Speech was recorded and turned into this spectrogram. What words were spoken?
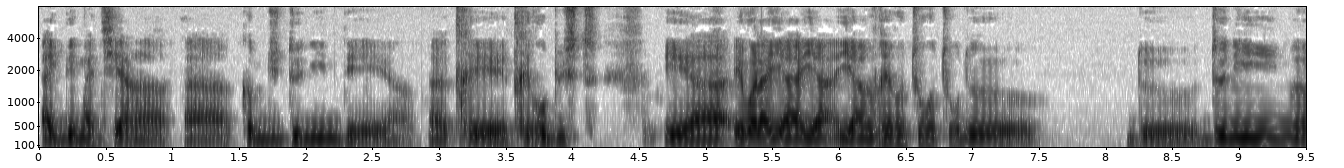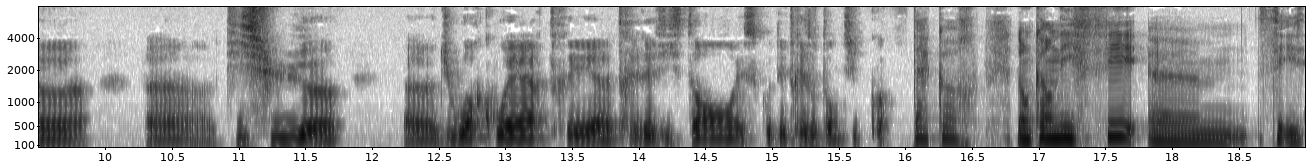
avec des matières comme du denim, des très très robustes. Et, et voilà, il y a, y, a, y a un vrai retour autour de de denim, tissu euh, du workwear très euh, très résistant et ce côté très authentique quoi. D'accord. Donc en effet, euh, c'est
